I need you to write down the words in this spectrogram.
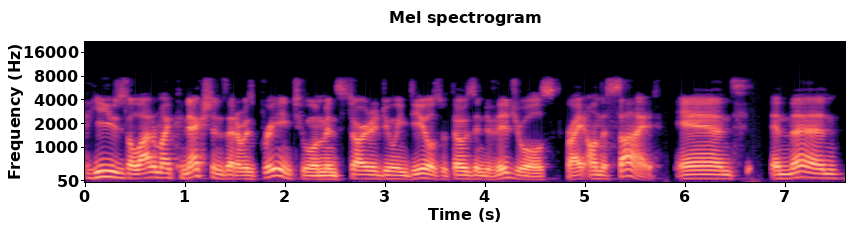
he used a lot of my connections that I was bringing to him and started doing deals with those individuals right on the side. And and then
